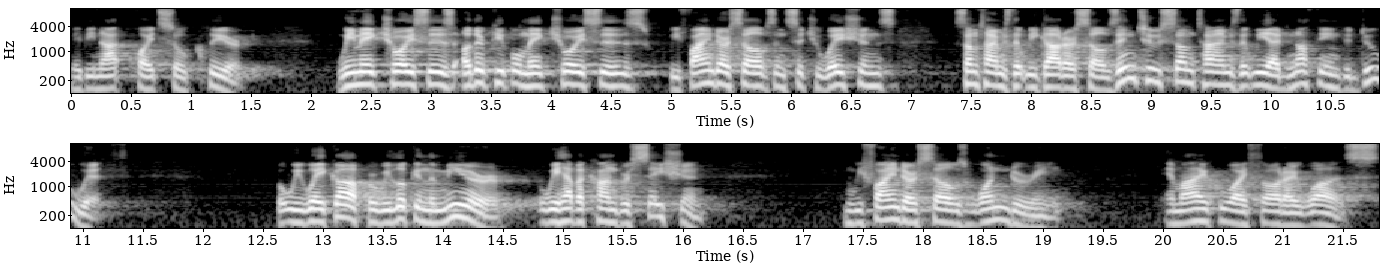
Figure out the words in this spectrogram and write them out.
maybe not quite so clear. We make choices, other people make choices, we find ourselves in situations, sometimes that we got ourselves into, sometimes that we had nothing to do with. But we wake up or we look in the mirror or we have a conversation and we find ourselves wondering Am I who I thought I was?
